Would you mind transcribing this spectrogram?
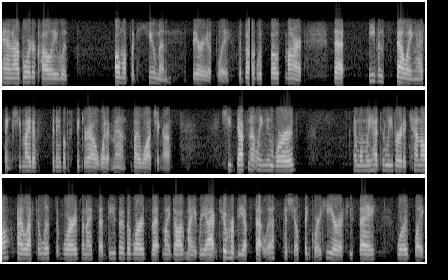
and our border collie was almost like a human. Seriously, the dog was so smart that even spelling, I think she might have been able to figure out what it meant by watching us. She definitely knew words. And when we had to leave her at a kennel, I left a list of words and I said, These are the words that my dog might react to or be upset with because she'll think we're here if you say words like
